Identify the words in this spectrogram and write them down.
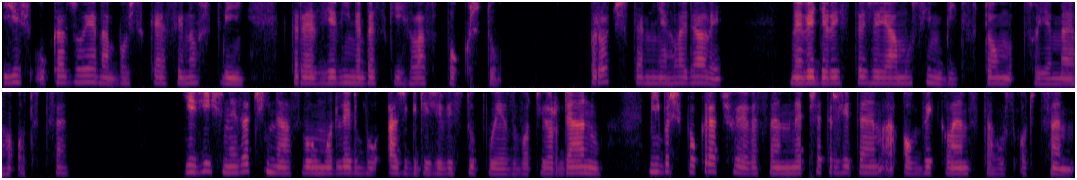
již ukazuje na božské synovství, které zjeví nebeský hlas po křtu. Proč jste mě hledali? Nevěděli jste, že já musím být v tom, co je mého otce? Ježíš nezačíná svou modlitbu, až když vystupuje z vod Jordánu, nýbrž pokračuje ve svém nepřetržitém a obvyklém vztahu s Otcem.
